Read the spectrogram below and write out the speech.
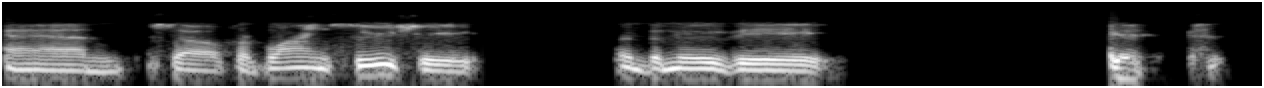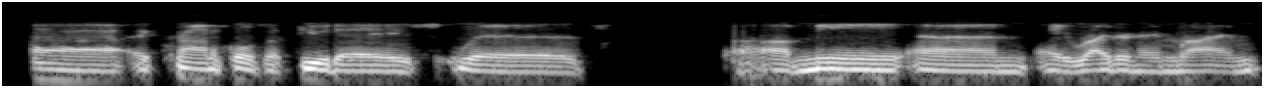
And so for Blind Sushi, the movie, it, uh, it chronicles a few days with uh, me and a writer named Ryan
